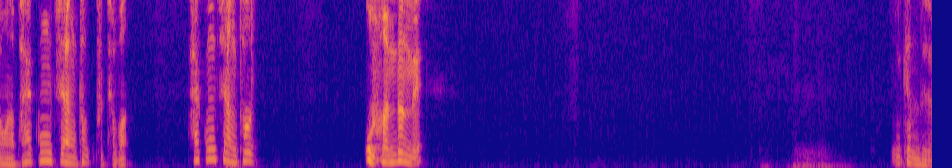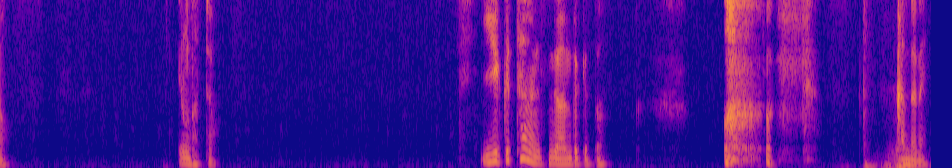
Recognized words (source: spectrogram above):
정원아 팔꿈치랑 턱 붙여봐. 팔꿈치랑 턱 오 안 닿네? 이렇게 하면 되죠. 이러면 닿죠. 이게 끝에는 진짜 안 닿겠다. 안 되네.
